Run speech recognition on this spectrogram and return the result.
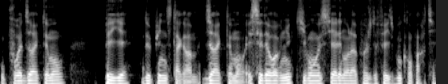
vous pourrez directement payer depuis Instagram directement. Et c'est des revenus qui vont aussi aller dans la poche de Facebook en partie.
